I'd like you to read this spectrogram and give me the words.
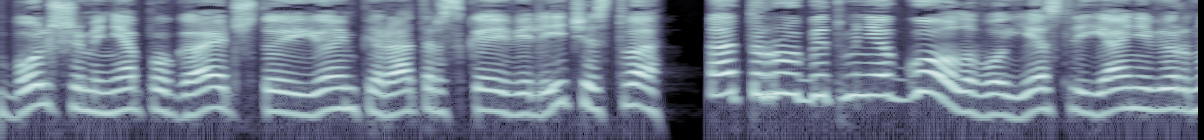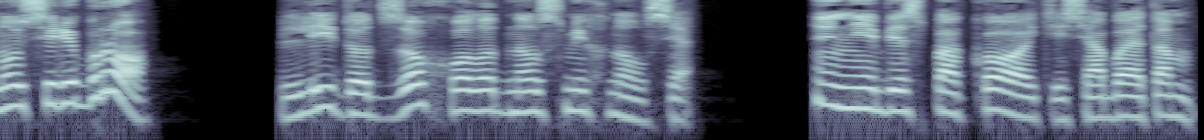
больше меня пугает, что ее императорское величество отрубит мне голову, если я не верну серебро». Ли Додзо холодно усмехнулся. «Не беспокойтесь об этом.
